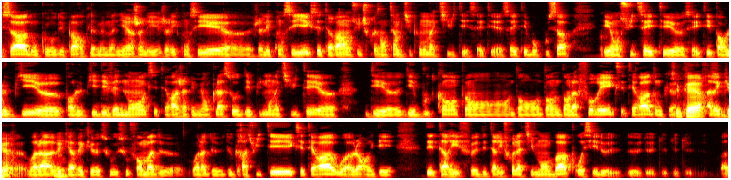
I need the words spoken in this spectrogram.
ça. Donc au départ, de la même manière, j'allais, conseiller, euh, j'allais conseiller, etc. Ensuite, je présentais un petit peu mon activité. Ça a été, ça a été beaucoup ça. Et ensuite, ça a été, euh, ça a été par le biais, par le biais d'événements, etc. J'avais mis en place au début de mon activité des, des bootcamps en, dans, dans, dans, la forêt, etc. Donc super, avec voilà, avec, mmh. avec sous, sous format de voilà de, de gratuité, etc. Ou alors avec des des tarifs, euh, des tarifs relativement bas pour essayer de, de, de, de bah,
